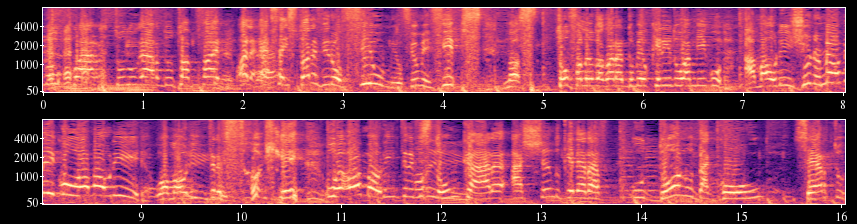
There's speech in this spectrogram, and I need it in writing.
No quarto lugar do top 5. Olha, essa história virou filme, o filme Vips. Nós estou falando agora do meu querido amigo Amauri Júnior. Meu amigo Amauri. O Amauri entrevistou quem? O Amauri entrevistou um cara achando que ele era o dono da Gol. Certo?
